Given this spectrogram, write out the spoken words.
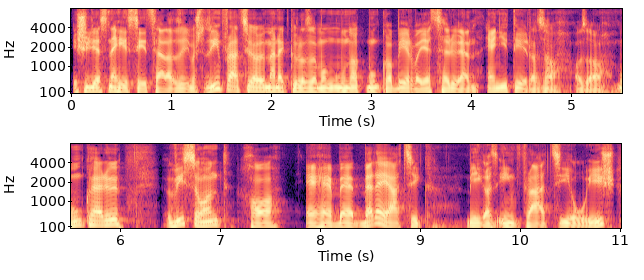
és ugye ezt nehéz szétszállazni, hogy most az infláció elől menekül az a munkabér, vagy egyszerűen ennyit ér az a, az a munkaerő. Viszont, ha ehebe belejátszik még az infláció is,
